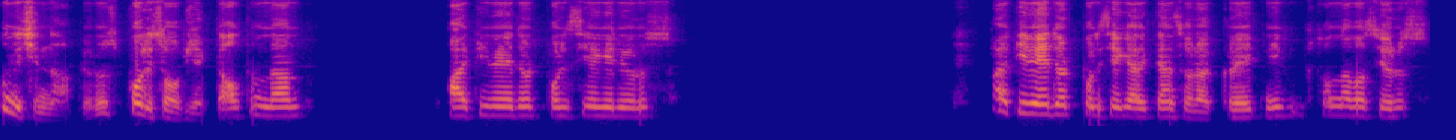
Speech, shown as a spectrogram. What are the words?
Bunun için ne yapıyoruz? Policy Object altından IPv4 policy'ye geliyoruz. IPv4 policy'ye geldikten sonra Create New butonuna basıyoruz.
